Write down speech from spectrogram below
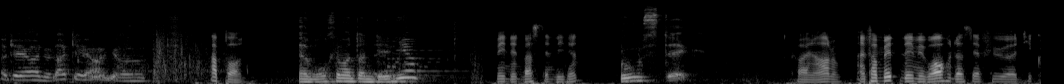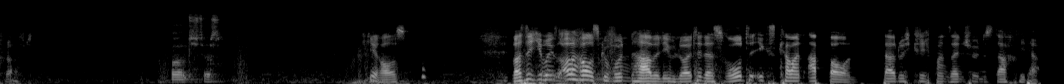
Laterne, Laterne. Abbauen. Ja, braucht jemand dann den hier? Wen denn was denn wie denn? Boomstick. Keine Ahnung. Einfach mitnehmen, wir brauchen das ja für die Craft. Wo halte ich das? Hier raus. Was ich übrigens auch herausgefunden habe, liebe Leute, das rote X kann man abbauen. Dadurch kriegt man sein schönes Dach wieder.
